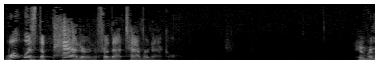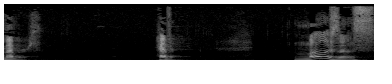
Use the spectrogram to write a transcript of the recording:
What was the pattern for that tabernacle? Who remembers? Heaven. Moses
